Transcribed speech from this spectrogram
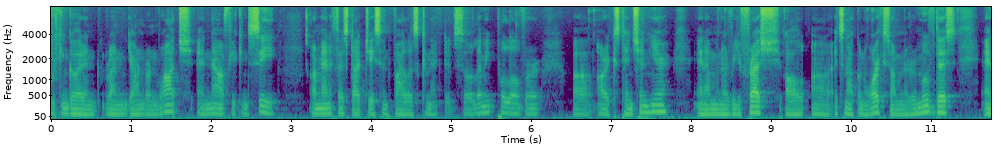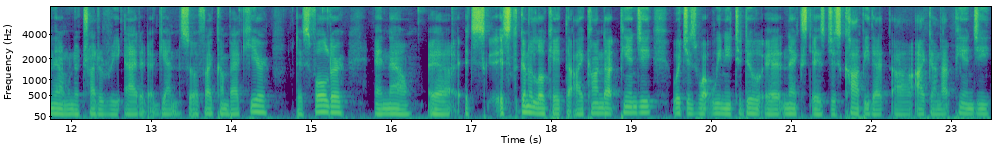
we can go ahead and run yarn run watch. And now if you can see our manifest.json file is connected. So let me pull over uh, our extension here and I'm going to refresh all uh, it's not going to work so I'm going to remove this and then I'm going to try to re-add it again. So if I come back here this folder and now uh, it's it's going to locate the icon.png which is what we need to do uh, next is just copy that uh, icon.png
